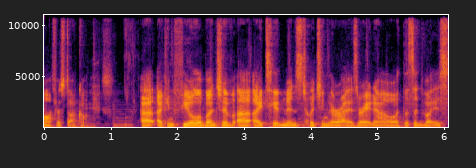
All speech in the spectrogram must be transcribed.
Office.com. Uh, I can feel a bunch of uh, IT admins twitching their eyes right now at this advice.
